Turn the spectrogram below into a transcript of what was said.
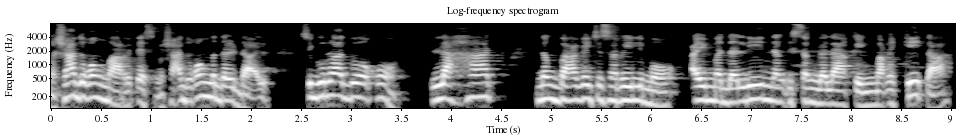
masyado kang marites, masyado kang madaldal, sigurado ako, lahat ng bagay sa sarili mo ay madali ng isang lalaking makikita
